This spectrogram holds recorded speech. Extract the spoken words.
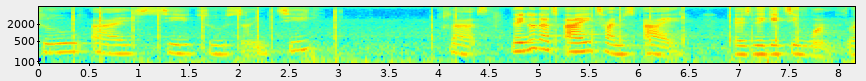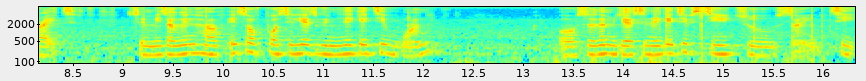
2ic2 sine t plus now you know that i times i is negative 1 right? So it means i'm going to have instead of positive it's going to be negative 1 or so let me just say negative c2 sine t.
